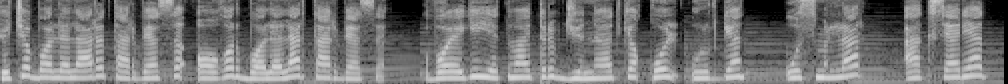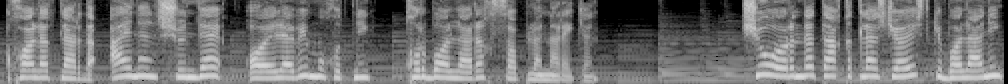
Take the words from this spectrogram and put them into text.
Ko'cha bolalari tarbiyasi og'ir bolalar tarbiyasi voyaga yetmay turib jinoyatga qo'l urgan o'smirlar aksariyat holatlarda aynan shunday oilaviy muhitning qurbonlari hisoblanar ekan. Shu o'rinda ta'kidlash joizki bolaning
